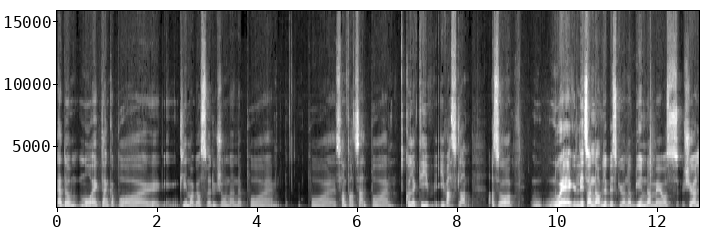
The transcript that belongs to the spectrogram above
Ja, Da må jeg tenke på eh, klimagassreduksjonene på, eh, på samferdsel, på kollektiv i Vestland. Altså, Nå er jeg litt sånn navlebeskuende og begynner med oss sjøl,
